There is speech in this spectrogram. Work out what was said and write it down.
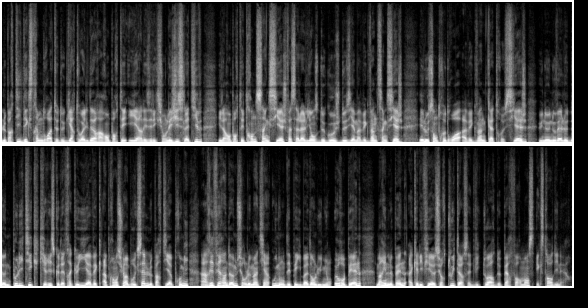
Le parti d'extrême droite de Gert Wilder a remporté hier les élections législatives. Il a remporté 35 sièges face à l'alliance de gauche deuxième avec 25 sièges et le centre droit avec 24 sièges. Une nouvelle donne politique qui risque d'être accueillie avec appréhension à Bruxelles. Le parti a promis un référendum sur le maintien ou non des Pays-Bas dans l'Union européenne. Marine Le Pen a qualifié sur Twitter cette victoire de performance extraordinaire.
